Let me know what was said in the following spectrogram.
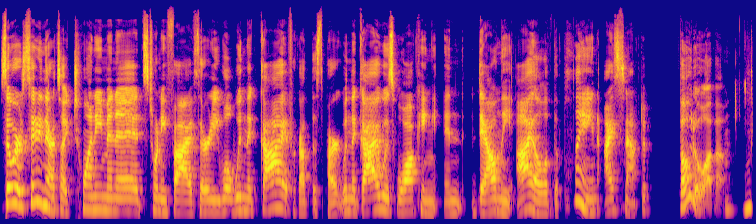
So we we're sitting there, it's like 20 minutes, 25, 30. Well, when the guy, I forgot this part, when the guy was walking in down the aisle of the plane, I snapped a photo of him. And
